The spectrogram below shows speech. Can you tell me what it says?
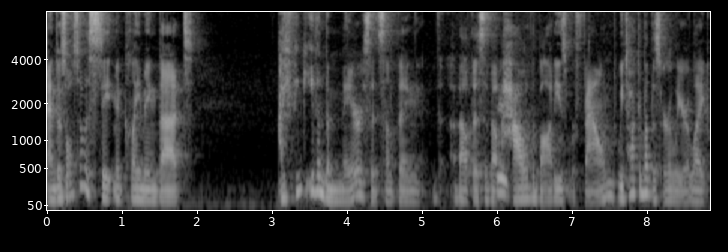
And there's also a statement claiming that I think even the mayor said something about this about mm. how the bodies were found. We talked about this earlier. Like,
